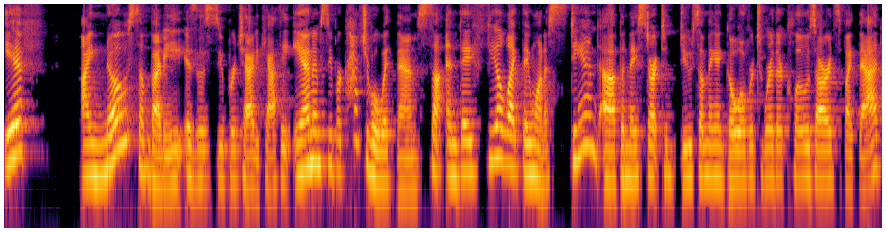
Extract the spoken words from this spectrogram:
If I know somebody is a super chatty Cathy and I'm super comfortable with them so, and they feel like they want to stand up and they start to do something and go over to where their clothes are and stuff like that,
